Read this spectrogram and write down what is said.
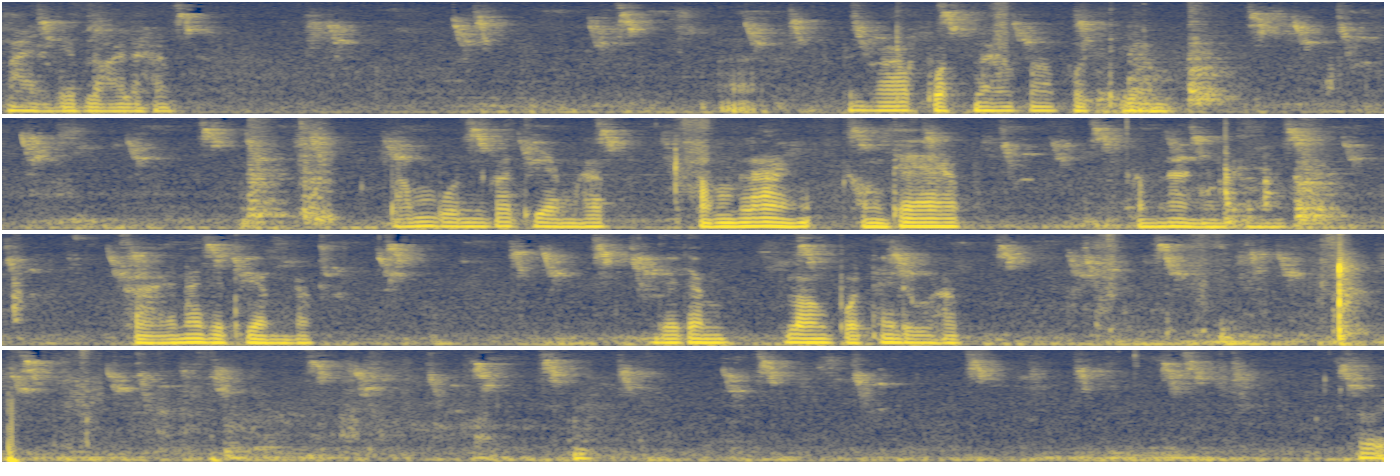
ไล่เรียบร้อยแล้วครับเป็นวาล์วปลดนะครับวาล์วปลดเทียม ปั๊มบน ก็เทียมครับปั๊มล่างของแท้ครับปั๊มล่างของแท้สายน่าจะเทียมครับ เดี๋ยวจะลองปลดให้ดูครับเฮ้ย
